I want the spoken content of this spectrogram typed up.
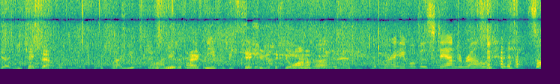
yeah. You take that one. Well, you and need to be of tissues if you want them. Well, we're, we're able to stand around. So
